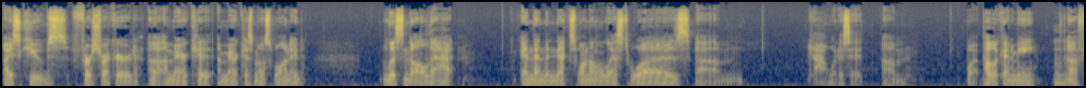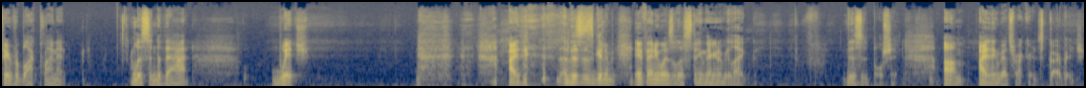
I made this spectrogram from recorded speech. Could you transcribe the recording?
Ice Cube's first record, uh, America America's Most Wanted. Listened to all that, and then the next one on the list was um, what is it? Um, what Public Enemy, uh, Fear of a Black Planet. Listen to that, which I this is gonna be if anyone's listening, they're gonna be like, "This is bullshit." Um, I think that's record's garbage.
